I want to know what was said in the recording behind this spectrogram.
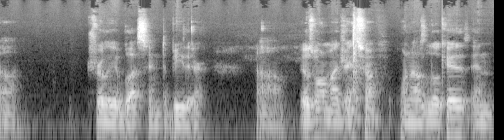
uh, truly a blessing to be there. Um, it was one of my dreams from when I was a little kid, and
